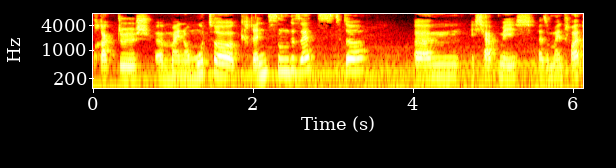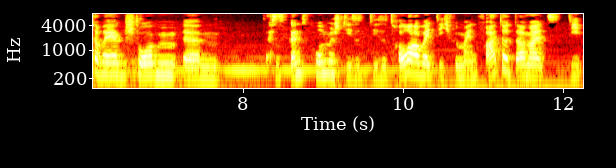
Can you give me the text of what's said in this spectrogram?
praktisch äh, meiner Mutter Grenzen gesetzt. Ähm, ich habe mich, also mein Vater war ja gestorben. Ähm, das ist ganz komisch, diese, diese Trauerarbeit, die ich für meinen Vater damals, die,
